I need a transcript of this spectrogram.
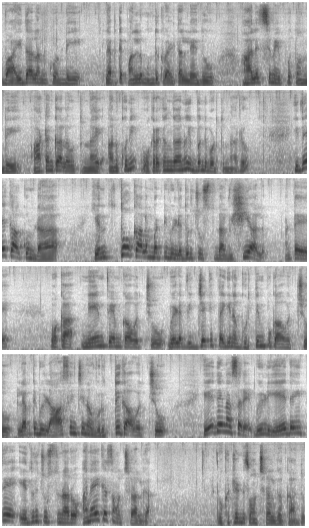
వాయిదాలు అనుకోండి లేకపోతే పనులు ముందుకు వెళ్ళటం లేదు ఆలస్యం అయిపోతుంది ఆటంకాలు అవుతున్నాయి అనుకుని ఒక రకంగానూ ఇబ్బంది పడుతున్నారు. ఇదే కాకుండా ఎంతో కాలం బట్టి వీళ్ళు ఎదురు చూస్తున్న విషయాలు అంటే ఒక నేమ్ ఫేమ్ కావచ్చు వీళ్ళ విద్యకి తగిన గుర్తింపు కావచ్చు లేకపోతే వీళ్ళు ఆశించిన వృత్తి కావచ్చు ఏదైనా సరే వీళ్ళు ఏదైతే ఎదురు చూస్తున్నారో అనేక సంవత్సరాలుగా ఒకటి రెండు సంవత్సరాలుగా కాదు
